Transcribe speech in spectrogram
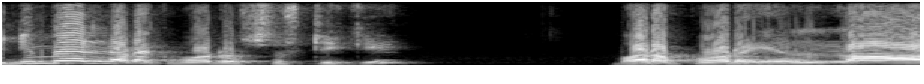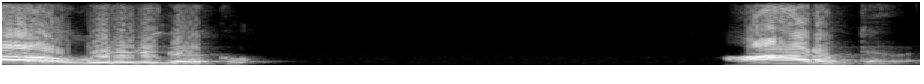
இனிமேல் நடக்க போகிற சிருஷ்டிக்கு வரப்போகிற எல்லா உயிரினங்களுக்கும் ஆகாரம் தேவை.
